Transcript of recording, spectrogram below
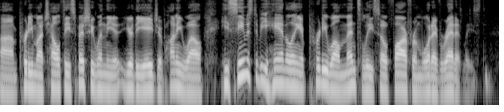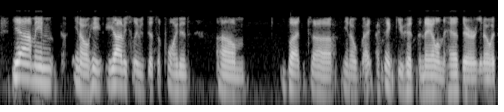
um, pretty much healthy, especially when the, you're the age of Honeywell. He seems to be handling it pretty well mentally so far, from what I've read at least. Yeah, I mean, you know, he, he obviously was disappointed. Um, but, uh, you know, I, I think you hit the nail on the head there. You know, it's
